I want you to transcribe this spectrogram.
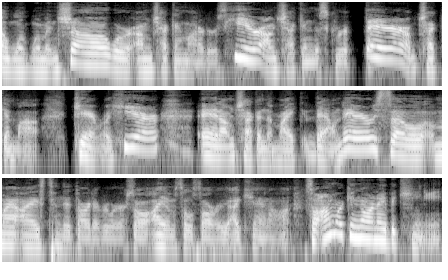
a one woman show where I'm checking monitors here, I'm checking the script there, I'm checking my camera here, and I'm checking the mic down there. So my eyes tend to dart everywhere. So I am so sorry. I cannot. So I'm working on a bikini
